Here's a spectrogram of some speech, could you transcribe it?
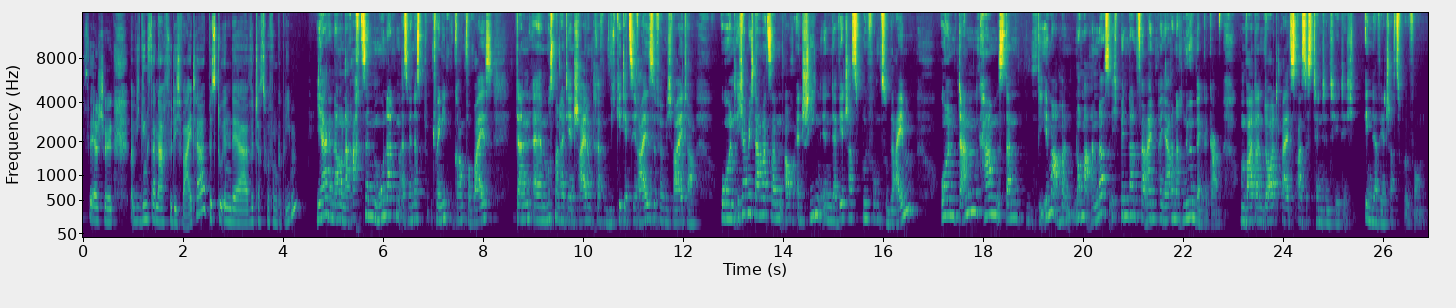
Sehr schön. Wie ging es danach für dich weiter? Bist du in der Wirtschaftsprüfung geblieben? Ja, genau. Nach 18 Monaten, also wenn das Trainee-Programm vorbei ist, dann ähm, muss man halt die Entscheidung treffen, wie geht jetzt die Reise für mich weiter. Und ich habe mich damals dann auch entschieden, in der Wirtschaftsprüfung zu bleiben. Und dann kam es dann wie immer nochmal anders. Ich bin dann für ein paar Jahre nach Nürnberg gegangen und war dann dort als Assistentin tätig in der Wirtschaftsprüfung.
